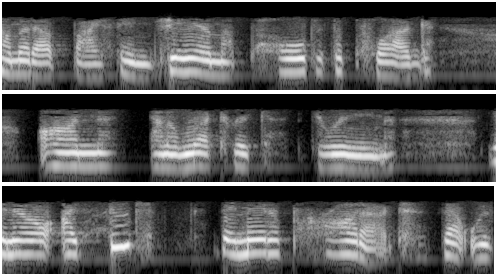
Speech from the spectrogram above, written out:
sum it up by saying GM pulled the plug on an electric dream. You know, I think they made a product that was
